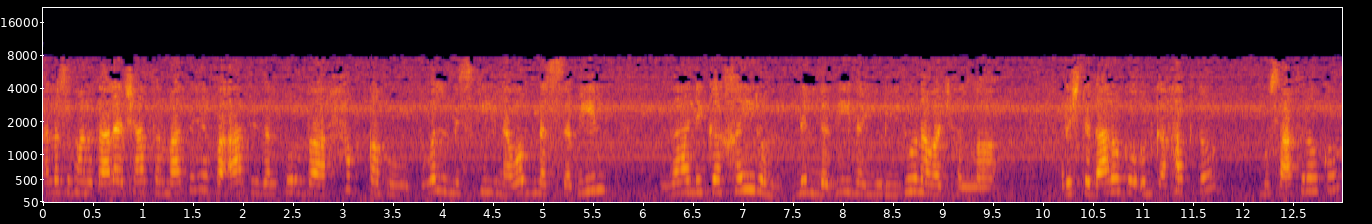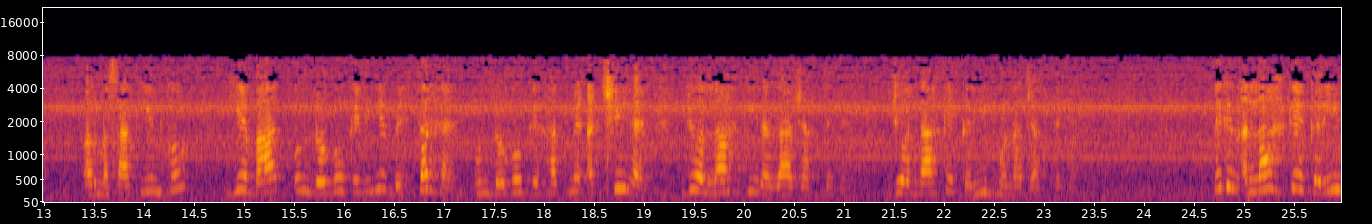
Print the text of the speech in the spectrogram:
اللہ سبحانہ تعالیٰ ارشاد فرماتے ہیں فعت عید القربا حق ول مسکین وبن صبیل ذالک خیر للذین یریدون وجہ اللہ۔ رشتہ داروں کو ان کا حق دو مسافروں کو اور مساکین کو، یہ بات ان لوگوں کے لیے بہتر ہے، ان لوگوں کے حق میں اچھی ہے جو اللہ کی رضا چاہتے ہیں، جو اللہ کے قریب ہونا چاہتے ہیں۔ لیکن اللہ کے قریب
